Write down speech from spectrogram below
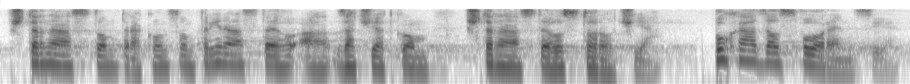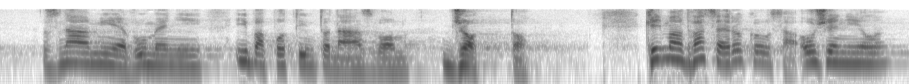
v 14., teda koncom 13. a začiatkom 14. storočia. Pochádzal z Florencie. Známy je v umení iba pod týmto názvom Giotto. Keď mal 20 rokov, sa oženil,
